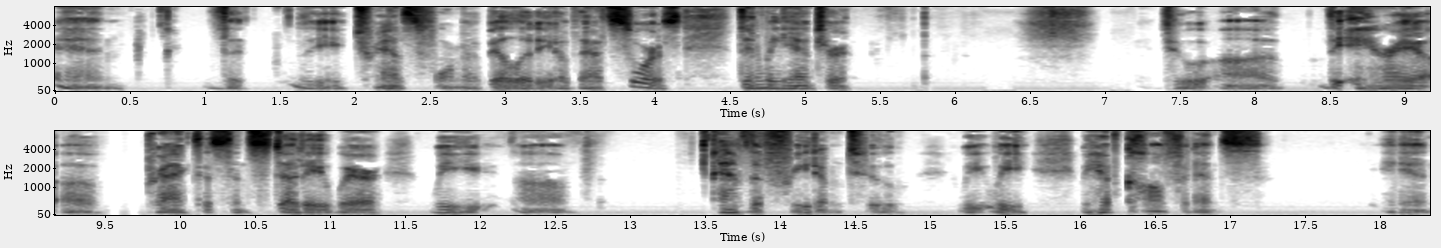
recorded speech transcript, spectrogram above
and the, the transformability of that source, then we enter into uh, the area of practice and study where we uh, have the freedom to we we we have confidence in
